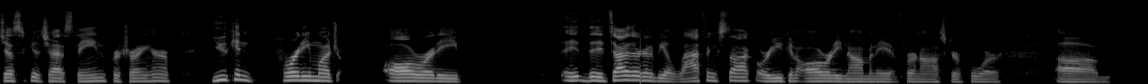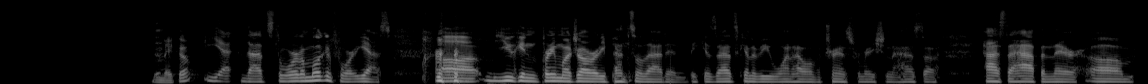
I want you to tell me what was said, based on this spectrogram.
Jessica Chastain portraying her, you can pretty much already. It, it's either going to be a laughing stock, or you can already nominate it for an Oscar for. Um, Makeup. yeah, that's the word I'm looking for. Yes, uh, you can pretty much already pencil that in because that's going to be one hell of a transformation that has to has to happen there. Um,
